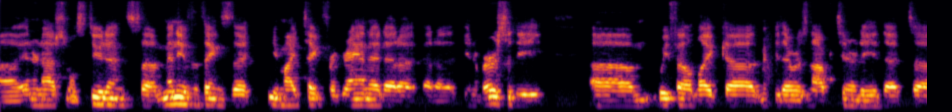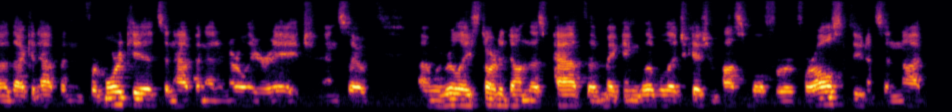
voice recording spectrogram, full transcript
uh, international students uh, many of the things that you might take for granted at a, at a university um, we felt like uh, maybe there was an opportunity that uh, that could happen for more kids and happen at an earlier age. And so um, we really started on this path of making global education possible for, for all students and not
